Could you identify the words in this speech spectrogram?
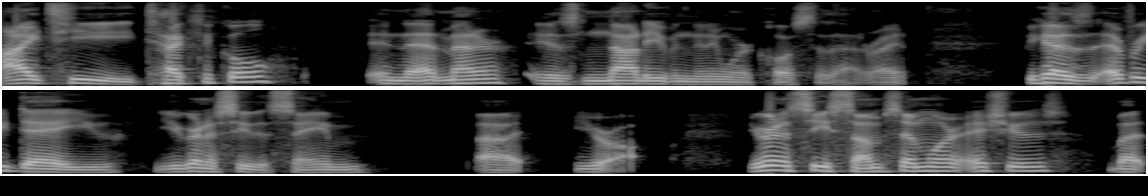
IT technical in that matter is not even anywhere close to that, right? Because every day you you're going to see the same. Uh, you're you're going to see some similar issues, but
